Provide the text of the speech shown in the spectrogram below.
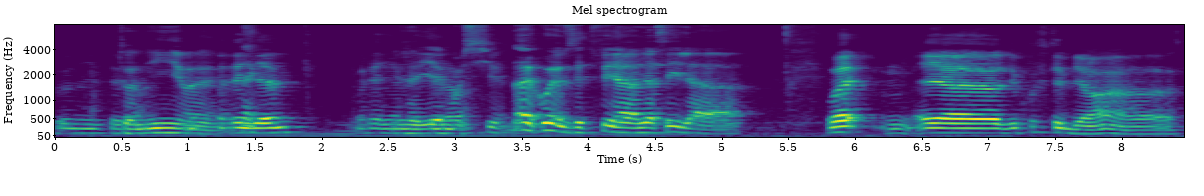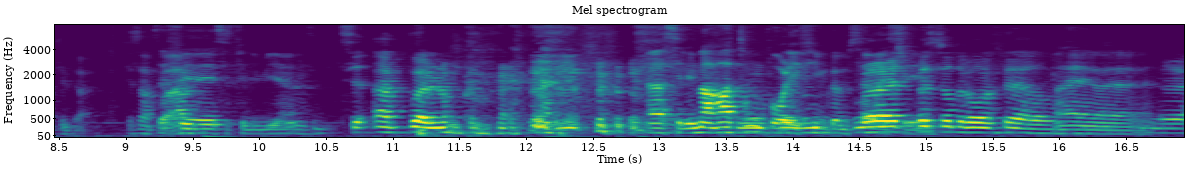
Tony était là. Tony, ouais. Rayem. Rayem aussi. D'accord, ouais, vous êtes fait à la il a. Ouais, et euh, du coup c'était bien, euh, c'était bien, c'était sympa. Ça fait, ça fait du bien. C'est un poil long quand même. Ah, c'est les marathons pour les films comme ça. Ouais, je suis pas sûr de le refaire. Ouais, ouais. Ouais,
